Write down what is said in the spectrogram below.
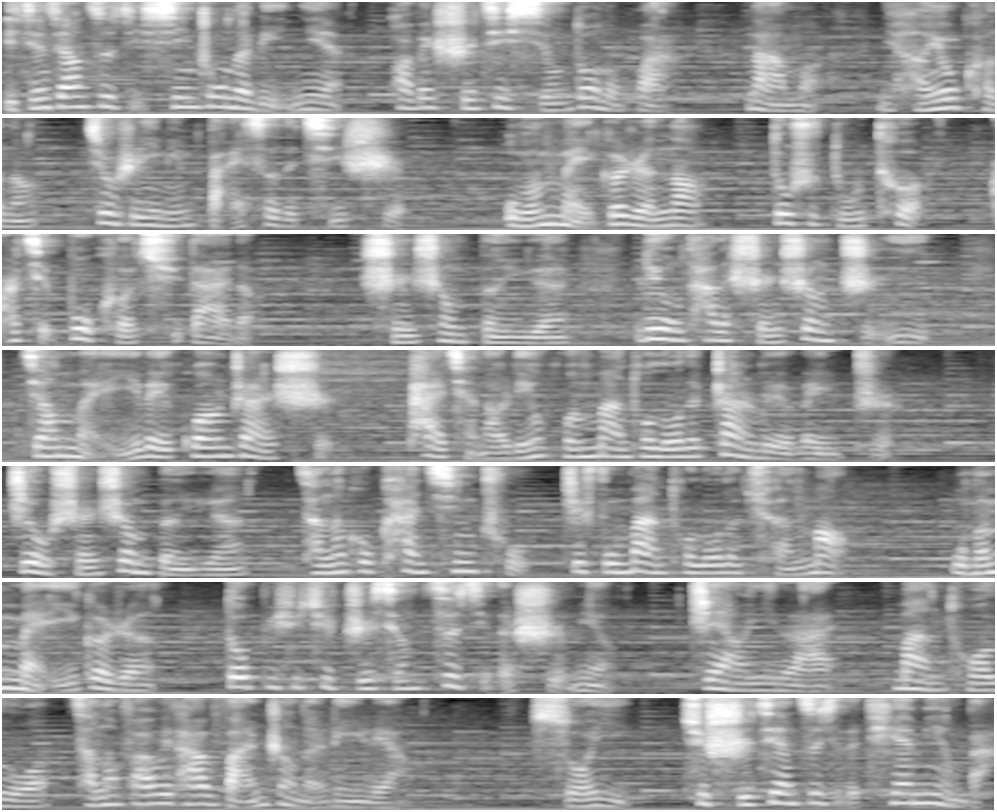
已经将自己心中的理念化为实际行动的话，那么你很有可能就是一名白色的骑士。我们每个人呢都是独特而且不可取代的。神圣本源利用他的神圣旨意，将每一位光战士派遣到灵魂曼陀罗的战略位置。只有神圣本源才能够看清楚这幅曼陀罗的全貌。我们每一个人都必须去执行自己的使命，这样一来，曼陀罗才能发挥它完整的力量。所以，去实践自己的天命吧。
